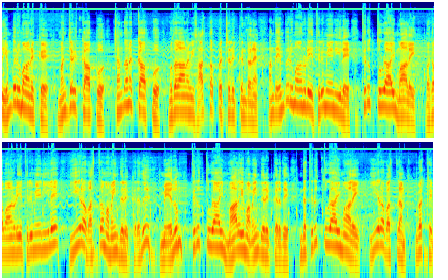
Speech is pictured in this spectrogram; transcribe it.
இப்பொழுது எம்பெருமானுக்கு மஞ்சள் காப்பு சந்தனக்காப்பு முதலானவை சாத்தப் பெற்றிருக்கின்றன அந்த எம்பெருமானுடைய திருமேனியிலே திருத்துழாய் மாலை பகவானுடைய திருமேனியிலே ஈர வஸ்திரம் அமைந்திருக்கிறது. மேலும் திருத்துழாய் மாலையும் அமைந்திருக்கிறது. இந்த திருத்துழாய் மாலை ஈர வஸ்திரம் இவற்றை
